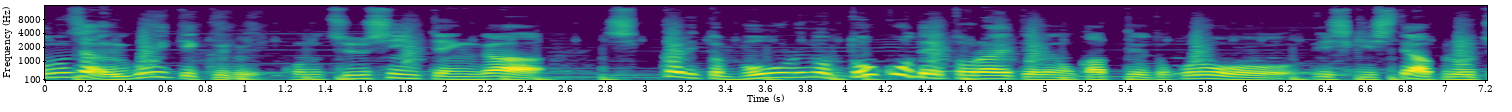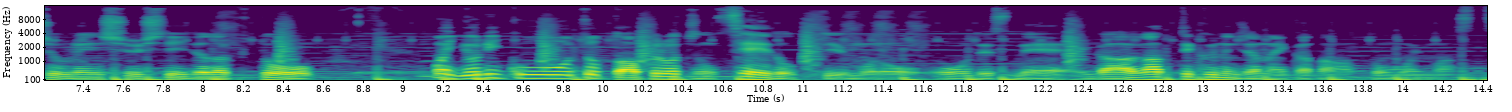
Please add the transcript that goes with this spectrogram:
このじゃあ動いてくるこの中心点がしっかりとボールのどこで捉えてるのかっていうところを意識してアプローチを練習していただくと、まあ、よりこうちょっとアプローチの精度っていうものをですねが上がってくるんじゃないかなと思います。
